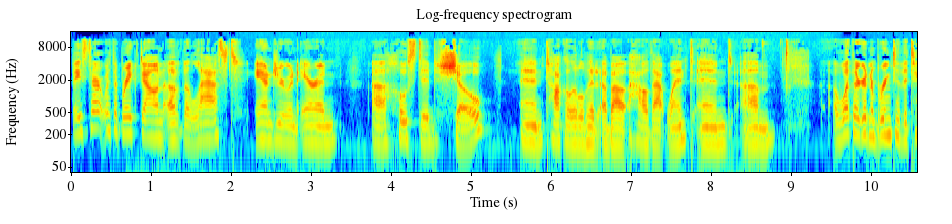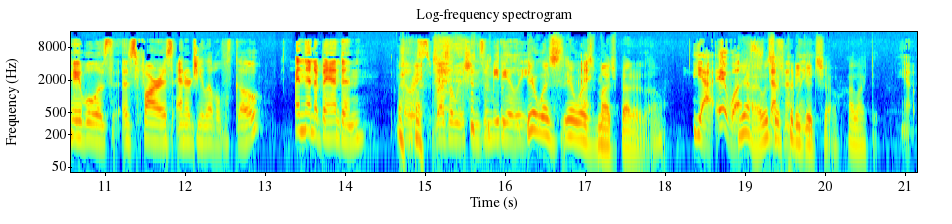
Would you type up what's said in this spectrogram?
They start with a breakdown of the last Andrew and Aaron uh, hosted show and talk a little bit about how that went and um, what they're going to bring to the table as, as far as energy levels go, and then abandon those resolutions immediately. It was it was much better though. yeah, it was. Yeah, it was a pretty good show. I liked it. Yep.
